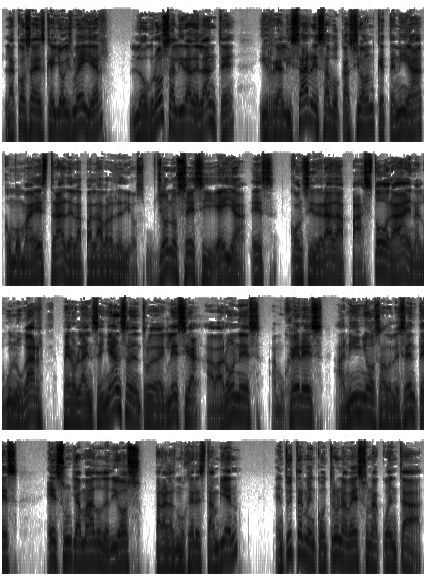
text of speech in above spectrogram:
La cosa es que Joyce Meyer logró salir adelante y realizar esa vocación que tenía como maestra de la palabra de Dios. Yo no sé si ella es considerada pastora en algún lugar, pero la enseñanza dentro de la iglesia a varones, a mujeres, a niños, adolescentes, es un llamado de Dios para las mujeres también. En Twitter me encontré una vez una cuenta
